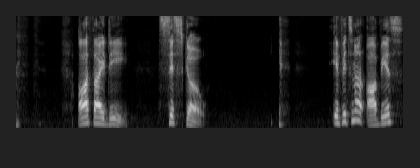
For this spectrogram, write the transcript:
authID, Cisco. If it's not obvious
